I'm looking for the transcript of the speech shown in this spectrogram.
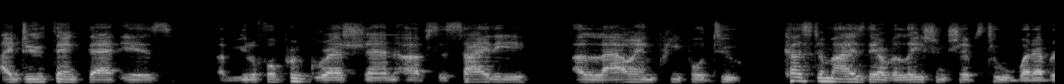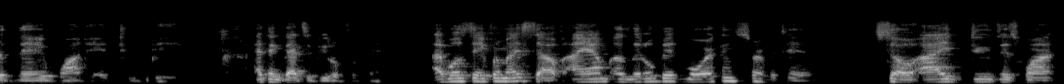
I do think that is a beautiful progression of society allowing people to customize their relationships to whatever they want it to be. I think that's a beautiful thing. I will say for myself, I am a little bit more conservative. So I do just want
